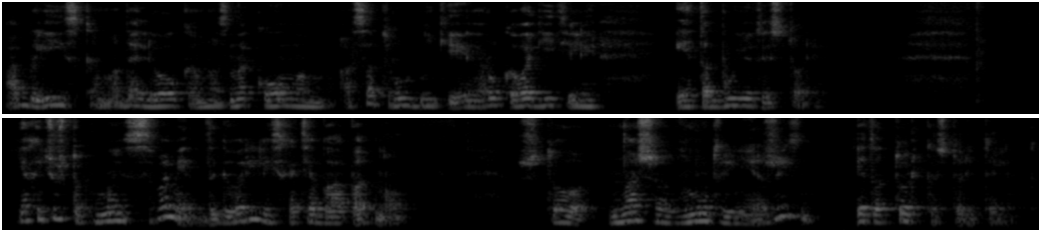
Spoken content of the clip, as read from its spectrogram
о близком, о далеком, о знакомом, о сотруднике, о руководителе, это будет история. Я хочу, чтобы мы с вами договорились хотя бы об одном, что наша внутренняя жизнь – это только сторителлинг.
